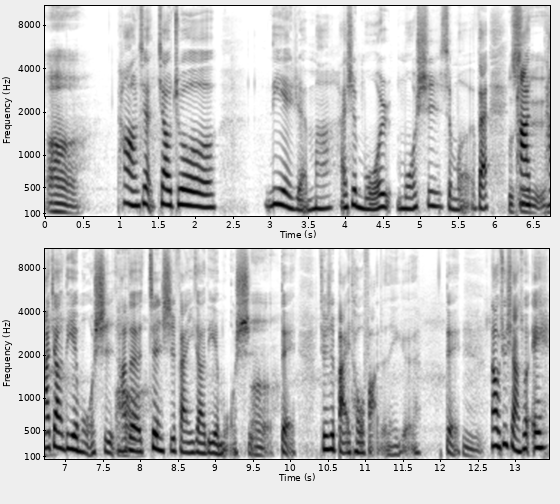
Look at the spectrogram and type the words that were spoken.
嗯，他好像叫叫做。猎人吗？还是魔魔师什么？反正他他叫猎魔士，他的正式翻译叫猎魔士。对，就是白头发的那个。对，那我就想说，哎，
